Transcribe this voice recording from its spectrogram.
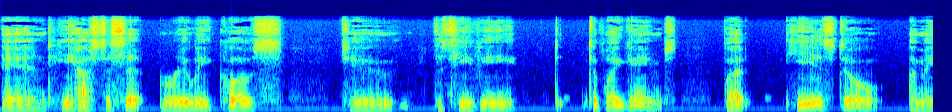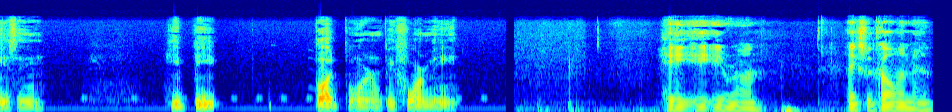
and he has to sit really close to the TV to, to play games. But he is still amazing. He beat Bloodborne before me. Hey, Aaron. Thanks for calling, man.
